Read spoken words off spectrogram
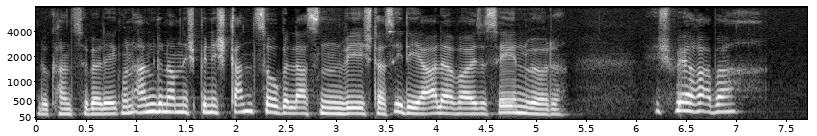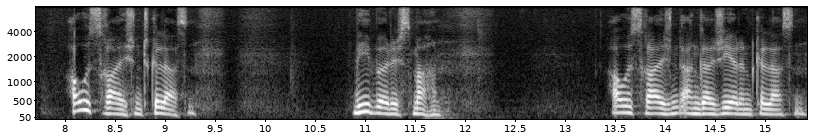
Du kannst überlegen, und angenommen, ich bin nicht ganz so gelassen, wie ich das idealerweise sehen würde. Ich wäre aber ausreichend gelassen. Wie würde ich es machen? Ausreichend engagiert und gelassen.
